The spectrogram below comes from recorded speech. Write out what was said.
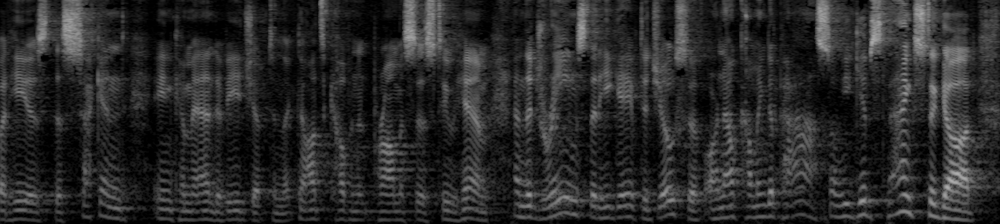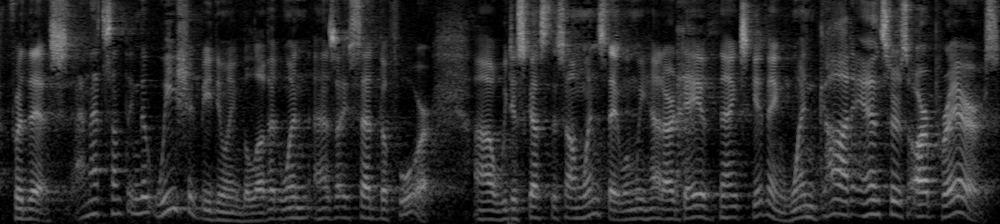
but he is the second in command of Egypt, and that God's covenant promises to him and the dreams that he gave to Joseph are now coming to pass. So he gives thanks to God for this. And that's something that we should be doing, beloved, when, as I said before, uh, we discussed this on Wednesday when we had our day of thanksgiving, when God answers our prayers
